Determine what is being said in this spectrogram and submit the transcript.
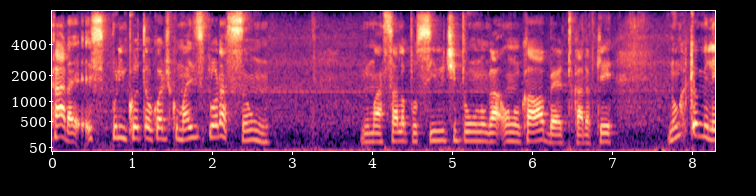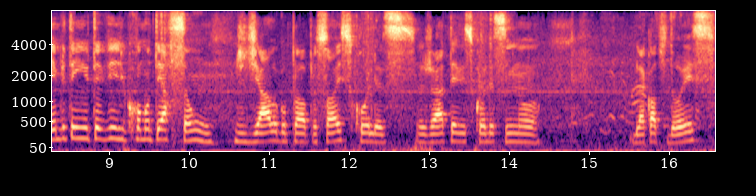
Cara, esse por enquanto é o código com mais exploração em uma sala possível, tipo um lugar, um local aberto, cara, porque Nunca que eu me lembre tem, teve como ter ação de diálogo próprio, só escolhas. Eu já teve escolha assim no Black Ops 2.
